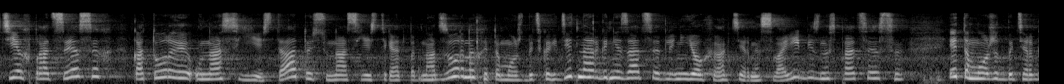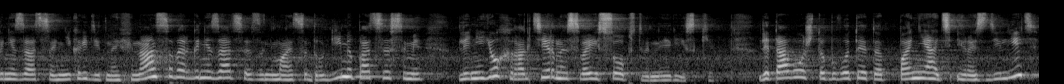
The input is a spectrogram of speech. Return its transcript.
тех процессах, которые у нас есть. Да? То есть у нас есть ряд поднадзорных, это может быть кредитная организация, для нее характерны свои бизнес-процессы. Это может быть организация некредитная финансовая организация, занимается другими процессами, для нее характерны свои собственные риски. Для того, чтобы вот это понять и разделить,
